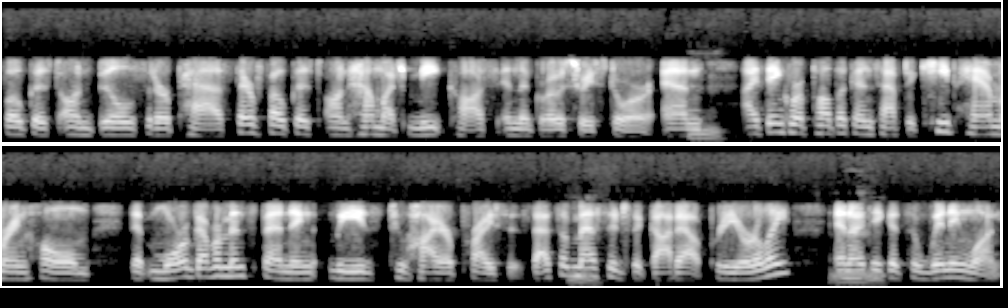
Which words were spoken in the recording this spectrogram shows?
focused on bills that are passed. They're focused on how much meat costs in the grocery store. And mm. I think Republicans have to keep hammering home that more government spending leads to higher prices. That's a message that got out pretty early, and mm. I think it's a winning one.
